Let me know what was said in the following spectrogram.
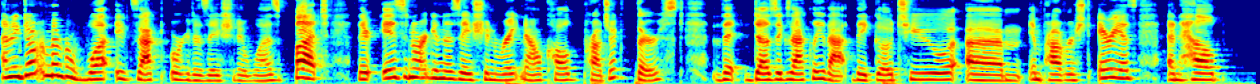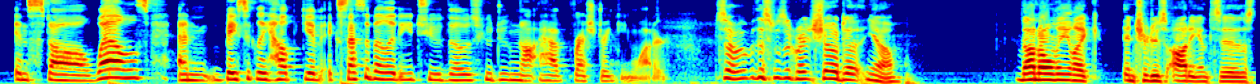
and I don't remember what exact organization it was, but there is an organization right now called Project Thirst that does exactly that. They go to um, impoverished areas and help install wells and basically help give accessibility to those who do not have fresh drinking water. so this was a great show to you know not only like introduce audiences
